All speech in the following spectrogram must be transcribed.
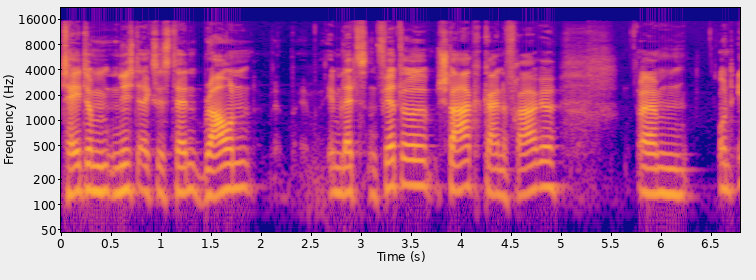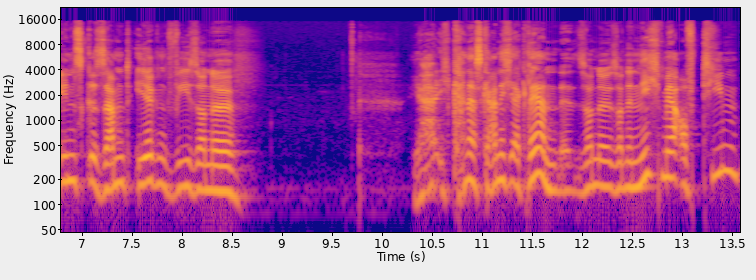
Tatum nicht existent, Brown im letzten Viertel stark, keine Frage. Ähm, und insgesamt irgendwie so eine, ja, ich kann das gar nicht erklären, so eine, so eine nicht mehr auf Team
